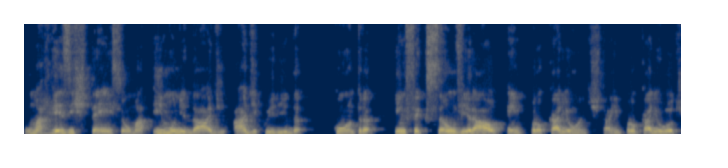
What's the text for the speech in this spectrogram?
uma resistência, uma imunidade adquirida contra infecção viral em procariontes, tá? em procariotos.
